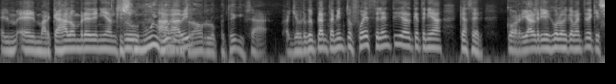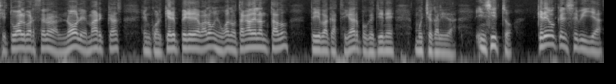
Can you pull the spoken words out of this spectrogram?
El, el marcaje al hombre de Nianzú, que es muy buen entrenador Lopetegui. O sea, yo creo que el planteamiento fue excelente y era el que tenía que hacer. Corría el riesgo, lógicamente, de que si tú al Barcelona no le marcas en cualquier periodo de balón y jugando tan adelantado, te iba a castigar porque tiene mucha calidad. Insisto, creo que el Sevilla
